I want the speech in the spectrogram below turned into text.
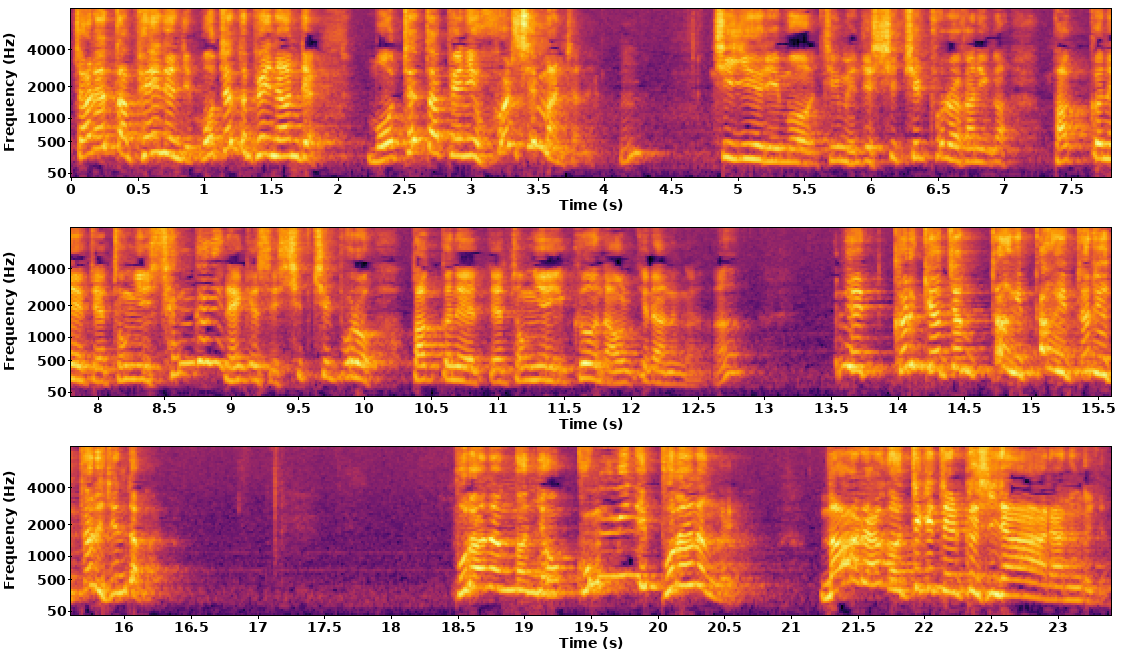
잘했다 편이든지 못했다 편이 하는데 못했다 편이 훨씬 많잖아요. 응? 지지율이 뭐 지금 현재 17%를 가니까 박근혜 대통령이 생각이 했겠어요. 17% 박근혜 대통령이 그거 나올 기라는 거는. 어? 근데 그렇게 어쩌면 땅이, 땅이 떨어, 떨어진단 말이에요. 불안한 건요, 국민이 불안한 거예요. 나라가 어떻게 될 것이냐라는 거죠.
